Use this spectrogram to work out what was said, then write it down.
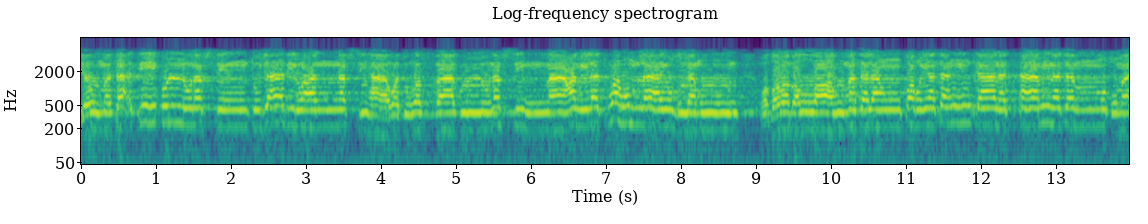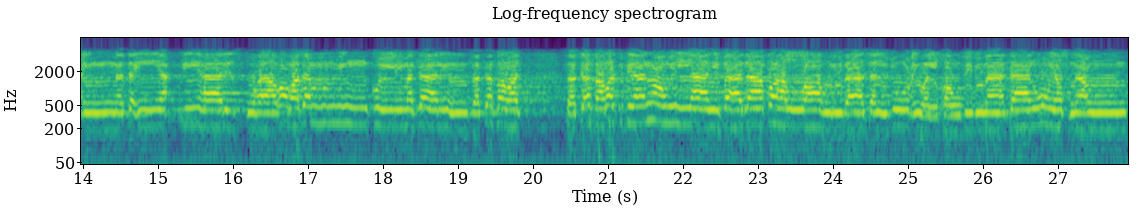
يوم تأتي كل نفس تجادل عن نفسها وتوفى كل نفس ما عملت وهم لا يظلمون. وضرب الله مثلا قرية كانت آمنة مطمئنة يأتيها رزقها رغدا من كل مكان فكفرت فكفرت بأنعم الله فأذاقها الله لباس الجوع والخوف بما كانوا يصنعون.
